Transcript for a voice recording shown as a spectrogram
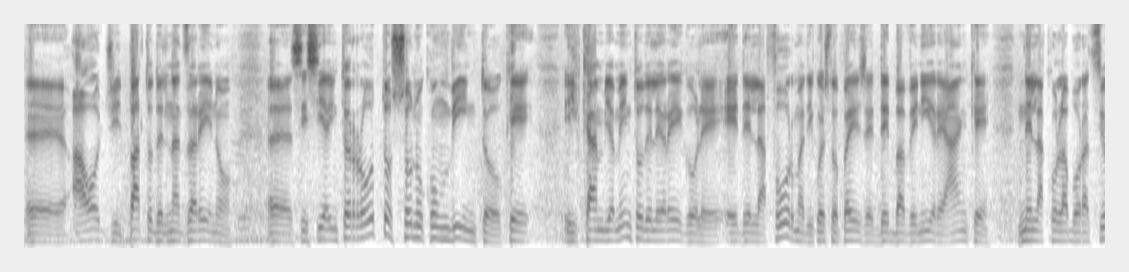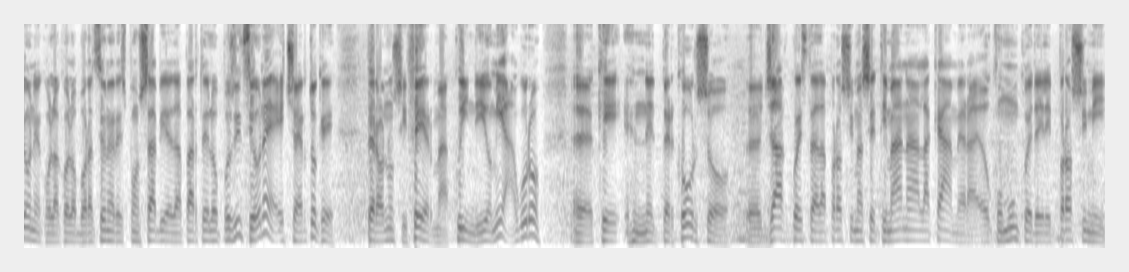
eh, a oggi il patto del Nazareno eh, si sia interrotto, sono convinto che il cambiamento delle regole e della forma di questo Paese debba avvenire anche nella collaborazione, con la collaborazione responsabile da parte dell'opposizione e certo che però non si ferma, quindi io mi auguro eh, che nel percorso eh, già questa la prossima settimana alla Camera o comunque dei prossimi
